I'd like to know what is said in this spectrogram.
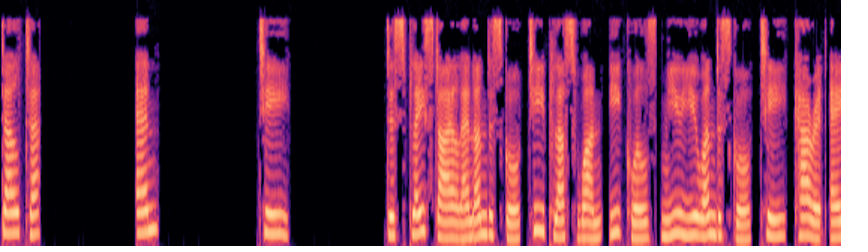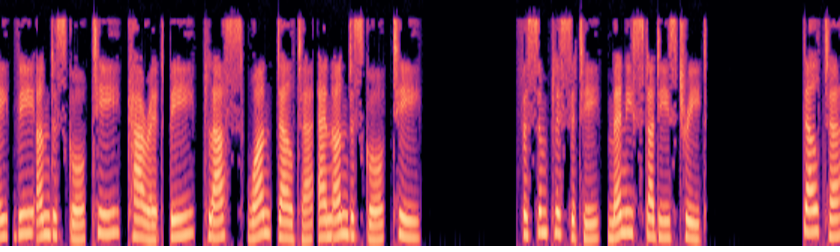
delta N T. Display style n underscore t plus one equals mu u underscore t caret a v underscore t caret b plus one delta n underscore t for simplicity, many studies treat delta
